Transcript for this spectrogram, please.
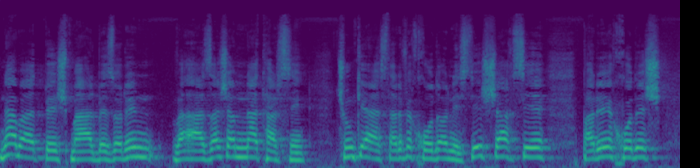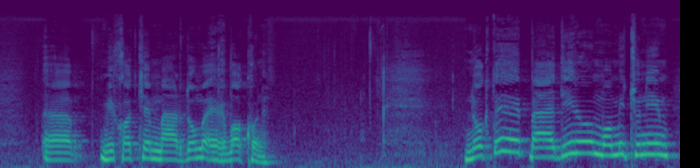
نباید بهش محل بذارین و ازش هم نترسین چون که از طرف خدا نیست. یه شخصی برای خودش می‌خواد که مردم رو اقوا کنه. نکته بعدی رو ما می‌تونیم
